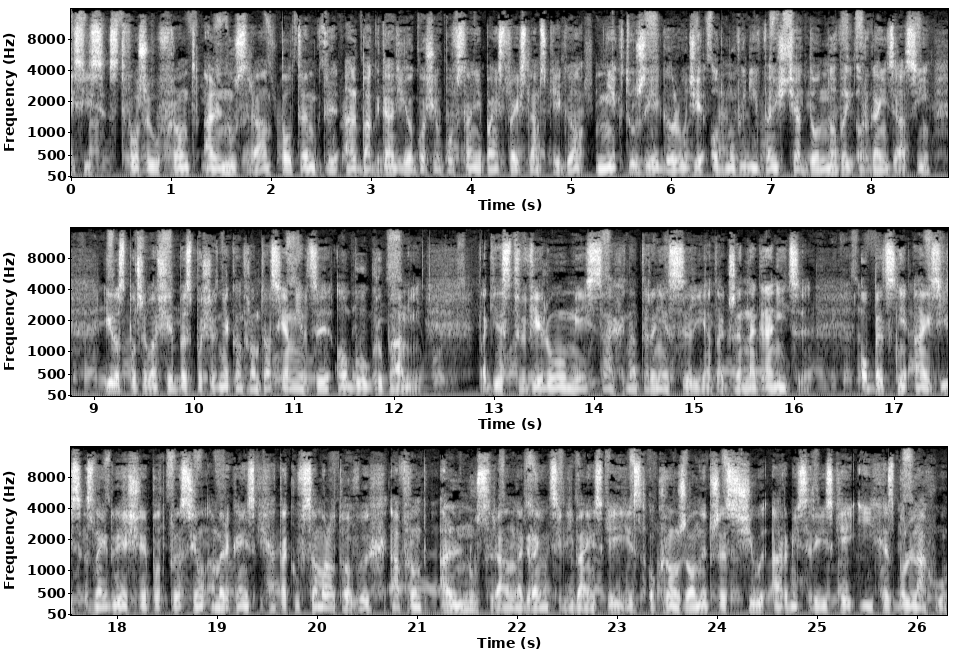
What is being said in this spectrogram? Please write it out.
ISIS, stworzył front Al-Nusra. Potem, gdy al-Baghdadi ogłosił powstanie państwa islamskiego, niektórzy jego ludzie odmówili wejścia do nowej organizacji i rozpoczęła się bezpośrednia konfrontacja między obu grupami. Tak jest w wielu miejscach na terenie Syrii, a także na granicy. Obecnie ISIS znajduje się pod presją amerykańskich ataków samolotowych, a front Al-Nusra na granicy libańskiej jest okrążony przez siły armii syryjskiej i Hezbollahu.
